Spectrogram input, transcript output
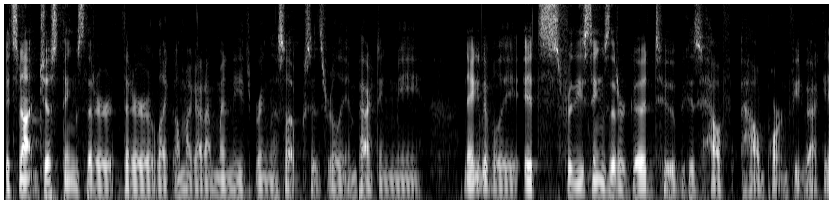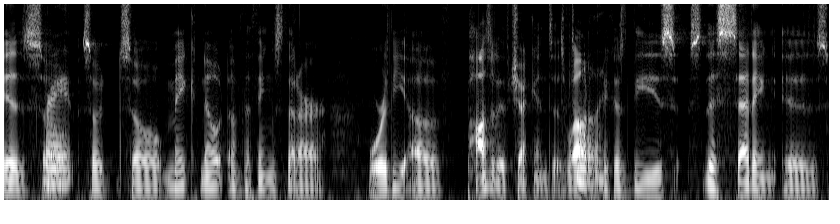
it's not just things that are that are like, oh my god, I'm going to need to bring this up because it's really impacting me negatively. It's for these things that are good too, because how how important feedback is. So right. so so make note of the things that are worthy of positive check-ins as well, totally. because these this setting is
